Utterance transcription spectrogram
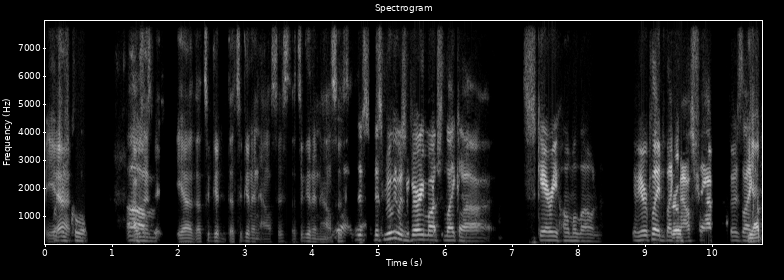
Yeah, is cool. I was Um, say- yeah, that's a good. That's a good analysis. That's a good analysis. Yeah, this this movie was very much like a scary Home Alone. Have you ever played like True. Mousetrap? It was like Yep.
